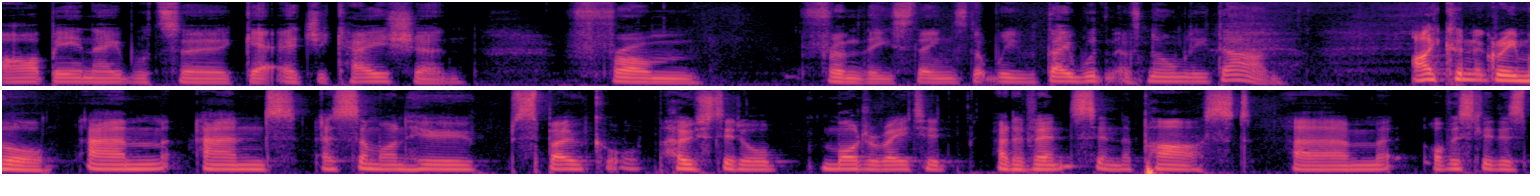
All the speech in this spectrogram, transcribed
are being able to get education from from these things that we they wouldn't have normally done. I couldn't agree more. Um, and as someone who spoke or hosted or moderated at events in the past, um, obviously there's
